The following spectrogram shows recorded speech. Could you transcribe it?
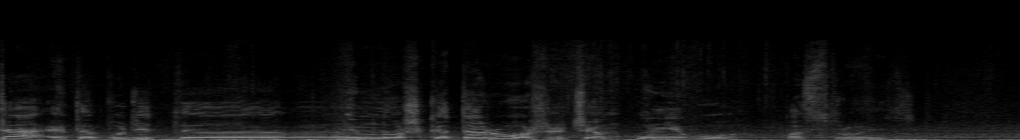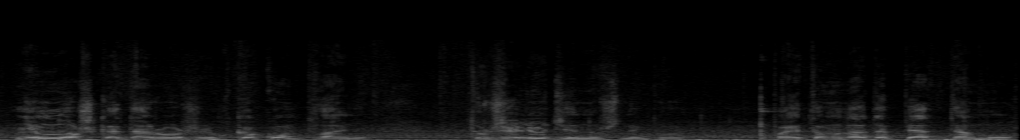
Да, это будет э, немножко дороже, чем у него построить. Немножко дороже. В каком плане? Тут же люди нужны будут. Поэтому надо 5 домов.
